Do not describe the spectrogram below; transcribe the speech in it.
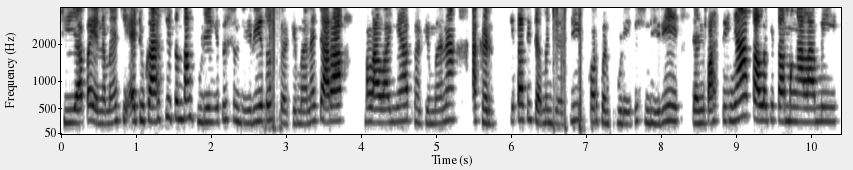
di apa ya namanya diedukasi tentang bullying itu sendiri terus bagaimana cara melawannya bagaimana agar kita tidak menjadi korban bully itu sendiri. Dan pastinya kalau kita mengalami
